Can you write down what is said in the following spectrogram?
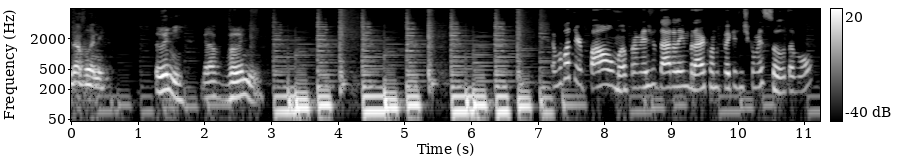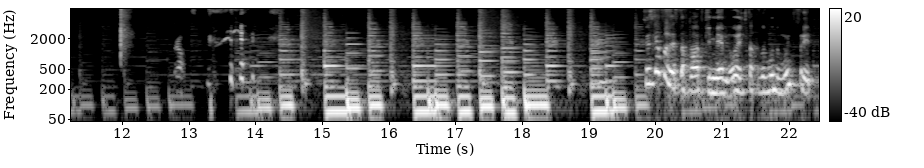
Gravani. Anne Gravani. Eu vou bater palma para me ajudar a lembrar quando foi que a gente começou, tá bom? Pronto. Vocês querem fazer essa foto aqui meia-noite? Tá todo mundo muito frito.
